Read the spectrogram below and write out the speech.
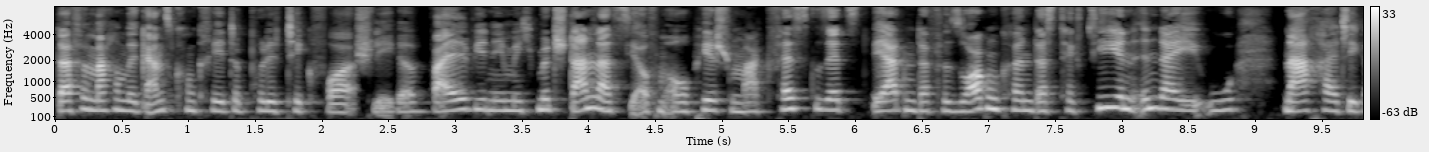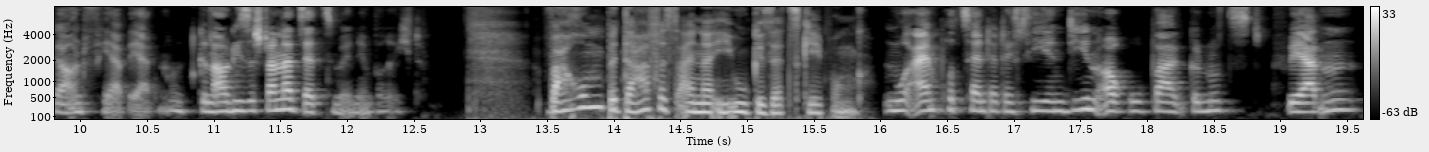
Dafür machen wir ganz konkrete Politikvorschläge, weil wir nämlich mit Standards, die auf dem europäischen Markt festgesetzt werden, dafür sorgen können, dass Textilien in der EU nachhaltiger und fair werden. Und genau diese Standards setzen wir in den Bericht. Warum bedarf es einer EU-Gesetzgebung? Nur ein Prozent der Textilien, die in Europa genutzt werden,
